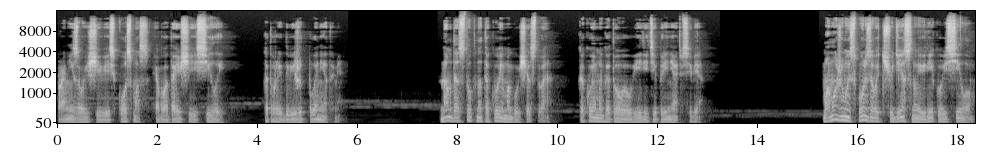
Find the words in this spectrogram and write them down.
пронизывающее весь космос и обладающее силой, которая движет планетами. Нам доступно такое могущество, какое мы готовы увидеть и принять в себе. Мы можем использовать чудесную и великую силу,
